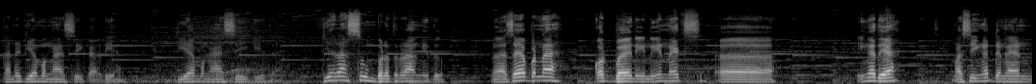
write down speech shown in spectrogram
Karena dia mengasihi kalian. Dia mengasihi kita. Dialah sumber terang itu. Nah, saya pernah khotbahin ini next eh, ingat ya? Masih ingat dengan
